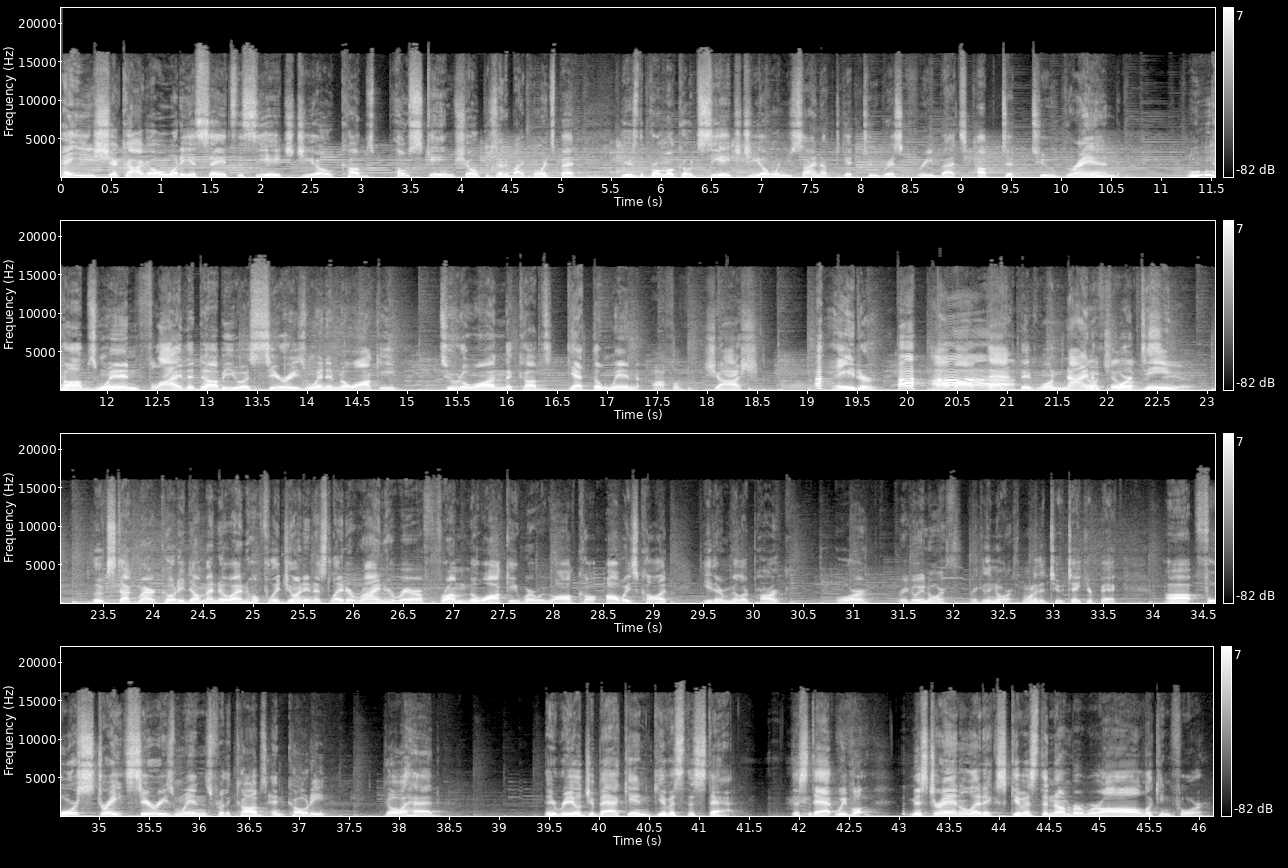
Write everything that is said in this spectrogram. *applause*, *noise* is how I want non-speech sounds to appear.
Hey, Chicago, what do you say? It's the CHGO Cubs post-game show presented by PointsBet. Use the promo code CHGO when you sign up to get two risk-free bets up to two grand. Cubs win, fly the W, a series win in Milwaukee, two to one. The Cubs get the win off of Josh *laughs* Hader. How about *laughs* that? They've won 9 Don't of you love to see 14. Luke Stuckmeyer, Cody Delmendo, and hopefully joining us later, Ryan Herrera from Milwaukee, where we all call, always call it either Miller Park or Wrigley North. Wrigley North. One of the two. Take your pick. Uh, four straight series wins for the Cubs. And Cody, go ahead. They reeled you back in. Give us the stat. The stat we've all, *laughs* Mr. Analytics, give us the number we're all looking for.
